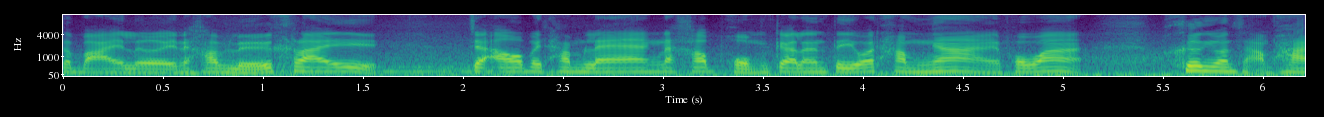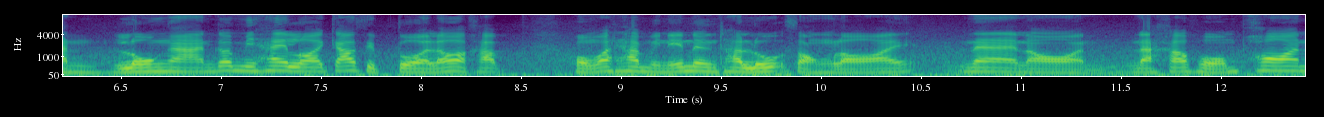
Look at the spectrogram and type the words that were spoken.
สบาย ๆ เลยนะครับ หรือใครจะเอาไปทำแรงนะครับ ผมการันตีว่าทำง่าย เพราะว่าเครื่องยนต์ 3,000 โรงงานก็มีให้ 190 ตัวแล้วครับ ผมว่าทำอีกนิดนึงทะลุ 200 แน่นอนนะครับผมพร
